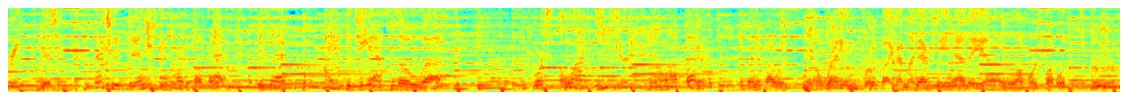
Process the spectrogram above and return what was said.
great condition. And actually, the interesting part about that is that I have the GS, so uh, it works a lot easier and a lot better than if I was, you know, riding a road bike. I might actually have a, uh, a lot more trouble if it was a cruiser.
